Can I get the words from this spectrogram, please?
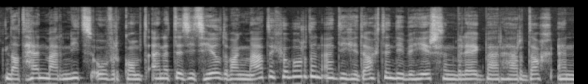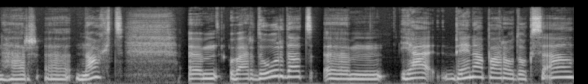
dat hen maar niets overkomt. En het is iets heel dwangmatig geworden. Hè. Die gedachten die beheersen blijkbaar haar dag en haar uh, nacht. Um, waardoor dat um, ja, bijna paradoxaal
